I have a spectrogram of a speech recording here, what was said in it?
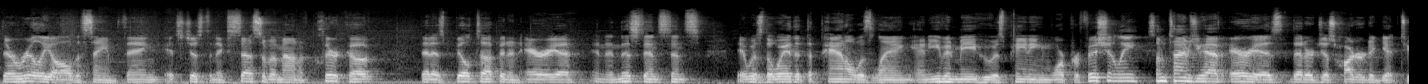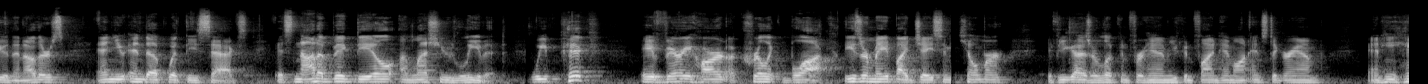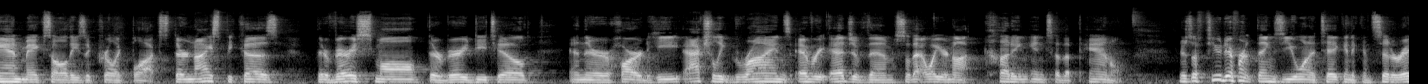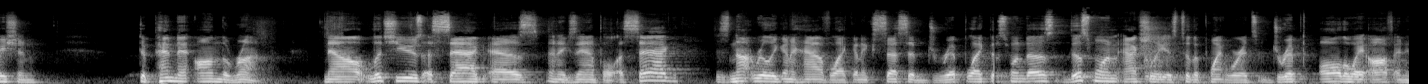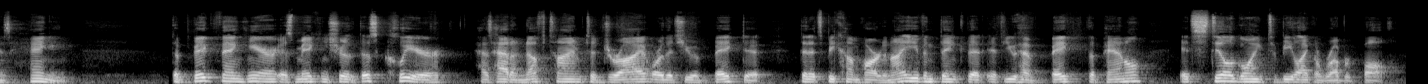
they're really all the same thing. It's just an excessive amount of clear coat that has built up in an area. And in this instance, it was the way that the panel was laying. And even me who is painting more proficiently, sometimes you have areas that are just harder to get to than others. And you end up with these sags. It's not a big deal unless you leave it. We pick a very hard acrylic block. These are made by Jason Kilmer. If you guys are looking for him, you can find him on Instagram and he hand makes all these acrylic blocks. They're nice because they're very small, they're very detailed, and they're hard. He actually grinds every edge of them so that way you're not cutting into the panel. There's a few different things you want to take into consideration dependent on the run. Now, let's use a sag as an example. A sag is not really going to have like an excessive drip like this one does. This one actually is to the point where it's dripped all the way off and is hanging. The big thing here is making sure that this clear has had enough time to dry or that you have baked it, that it's become hard. And I even think that if you have baked the panel, it's still going to be like a rubber ball.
